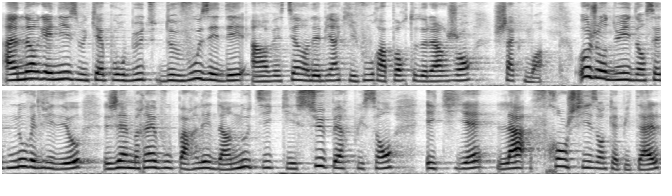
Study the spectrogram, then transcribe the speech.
un organisme qui a pour but de vous aider à investir dans des biens qui vous rapportent de l'argent chaque mois. Aujourd'hui, dans cette nouvelle vidéo, j'aimerais vous parler d'un outil qui est super puissant et qui est la franchise en capital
